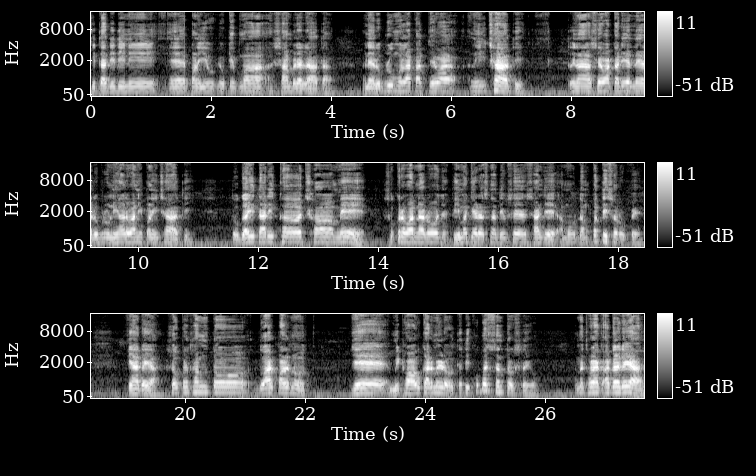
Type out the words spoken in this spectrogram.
ગીતા દીદીની એ પણ યુ, યુટ્યુબમાં સાંભળેલા હતા. અને રૂબરૂ મુલાકાત જેવાની ઈચ્છા હતી. તો એના સેવા કાર્યને રૂબરૂ નિહાળવાની પણ ઈચ્છા હતી. તો ગઈ તારીખ, છ મે, શુક્રવારના રોજ ભીમ દિવસે સાંજે અમુ દંપતી સ્વરૂપે ત્યાં ગયા. સૌપ્રથમ તો દ્વારપાળનો જે મીઠો આવકાર મળ્યો તેથી ખૂબ જ સંતોષ થયો. અમે થોડાક આગળ ગયા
